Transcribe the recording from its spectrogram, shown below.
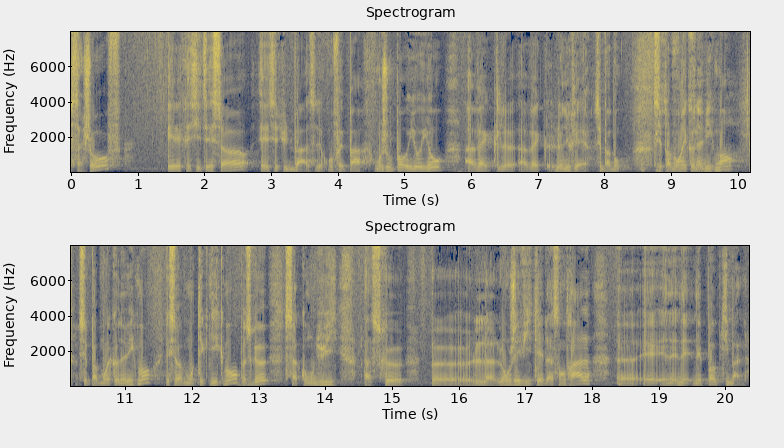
ça chauffe, l'électricité sort et c'est une base. C'est-à-dire qu'on fait pas, on joue pas au yo-yo avec le, avec le nucléaire. C'est pas bon. C'est pas bon économiquement. C'est pas bon économiquement et c'est pas bon techniquement parce que ça conduit à ce que euh, la longévité de la centrale euh, n'est pas optimale.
